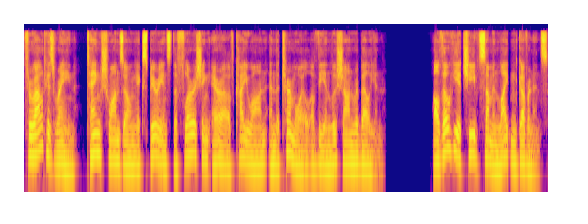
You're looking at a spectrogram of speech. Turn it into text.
Throughout his reign, Tang Xuanzong experienced the flourishing era of Kaiyuan and the turmoil of the An Lushan rebellion. Although he achieved some enlightened governance,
